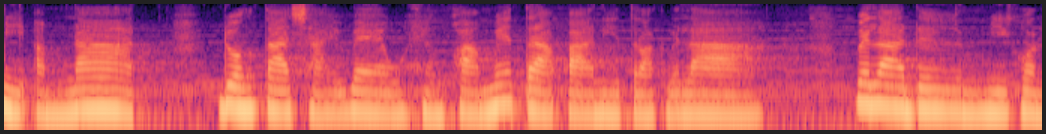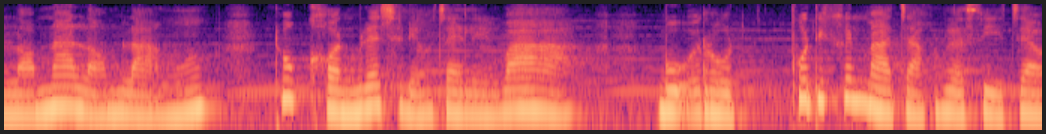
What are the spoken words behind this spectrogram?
มีอำนาจ ดวงตาฉายแววแห่งความเมตตาปาณีตลอดเวลา เวลาเดินมีคนล้อมหน้าล้อมหลัง ทุกคนไม่ได้เฉลียวใจเลยว่า บุรุษผู้ที่ขึ้นมาจากเรือสีแจว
